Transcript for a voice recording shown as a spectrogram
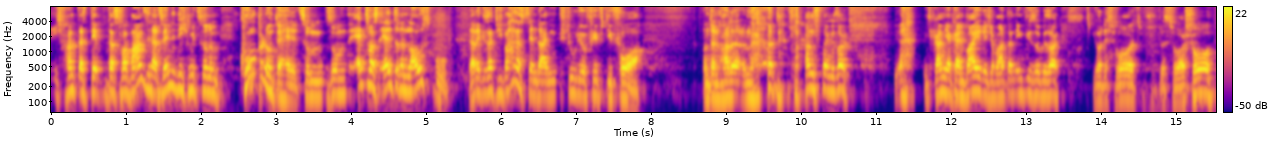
ich fand das, das war Wahnsinn, als wenn du dich mit so einem Kumpel unterhältst, so, so einem etwas älteren Lausbub. Da hat er gesagt, wie war das denn da im Studio 54? Und dann hat, er, dann hat Franz dann gesagt, ja, ich kann ja kein Bayerisch, aber hat dann irgendwie so gesagt, ja, das war, das war schon,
